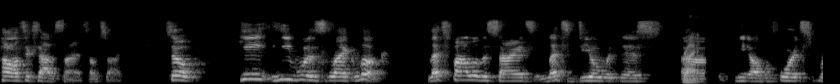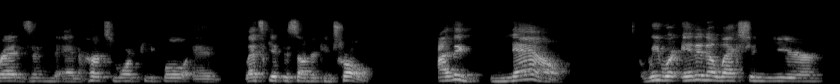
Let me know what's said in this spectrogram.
Politics out of science. I'm sorry. So he he was like, look, let's follow the science. Let's deal with this right. Um, you know, before it spreads and, and hurts more people. And let's get this under control. I think now we were in an election year.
